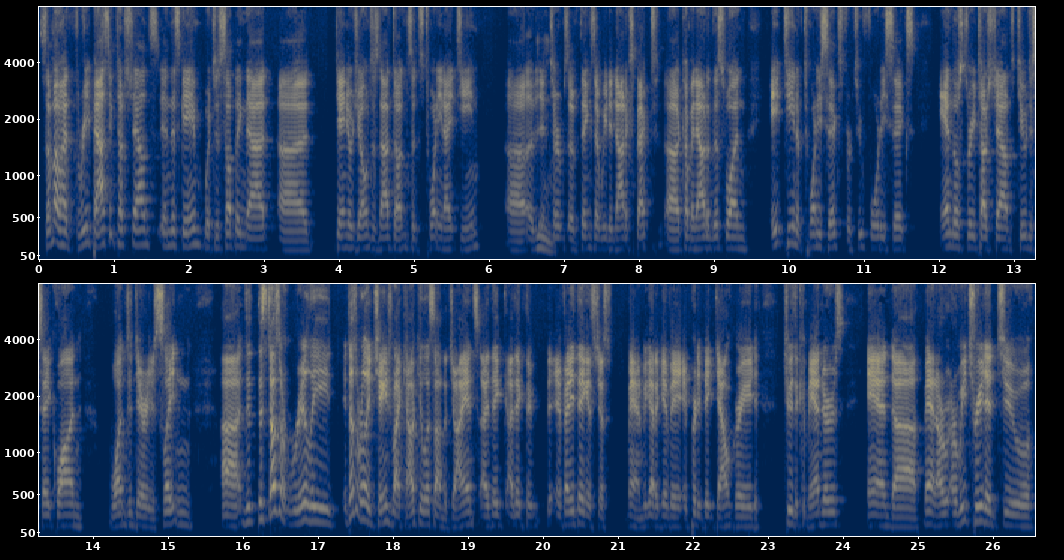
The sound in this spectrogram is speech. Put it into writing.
somehow had three passing touchdowns in this game, which is something that uh, Daniel Jones has not done since 2019. Uh, mm. In terms of things that we did not expect uh, coming out of this one, 18 of 26 for 246, and those three touchdowns, two to Saquon, one to Darius Slayton. Uh, th- this doesn't really it doesn't really change my calculus on the Giants. I think I think the, if anything, it's just man, we got to give a, a, pretty big downgrade to the Commanders. And uh, man, are, are we treated to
